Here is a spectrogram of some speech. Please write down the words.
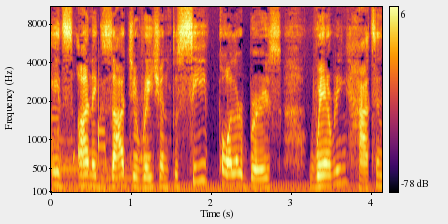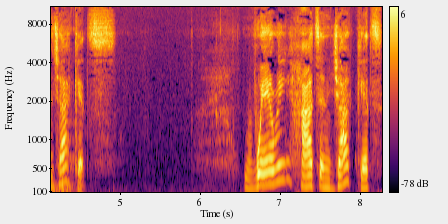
it's an exaggeration to see polar bears wearing hats and jackets. Wearing hats and jackets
